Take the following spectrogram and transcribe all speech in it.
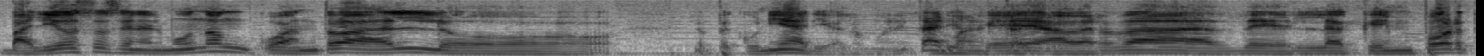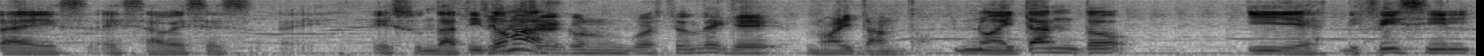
valiosos en el mundo en cuanto a lo, lo pecuniario, a lo monetario, que a verdad de lo que importa es, es a veces eh, es un datito Tiene más. que ver con cuestión de que no hay tanto. No hay tanto y es difícil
